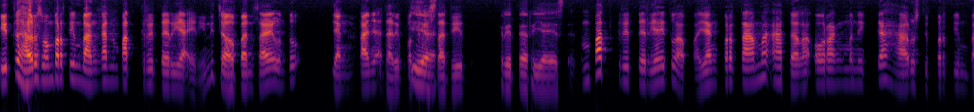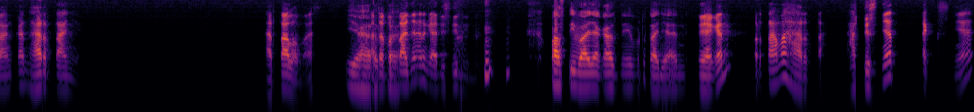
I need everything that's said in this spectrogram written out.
itu harus mempertimbangkan empat kriteria ini. Ini jawaban saya untuk yang tanya dari podcast Iya. tadi itu. Kriteria ya, Ustaz. Empat kriteria itu apa? Yang pertama adalah orang menikah harus dipertimbangkan hartanya. Harta loh mas. Iya, Ada harta. pertanyaan nggak di sini? Pasti banyak kan nih pertanyaan. ya kan? Pertama harta. Hadisnya teksnya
